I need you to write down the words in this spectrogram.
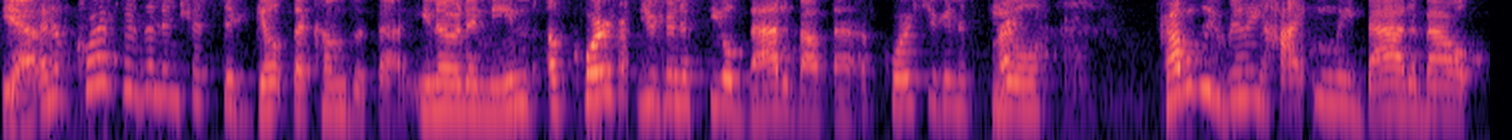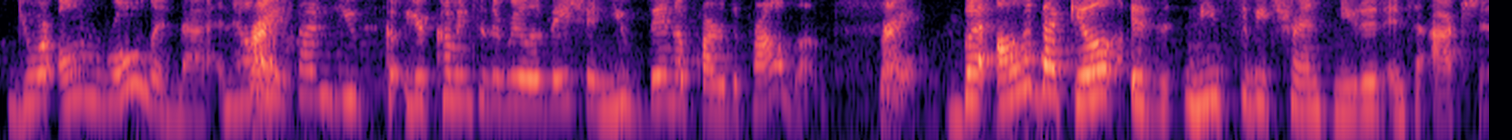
Yeah. And of course, there's an intrinsic guilt that comes with that. You know what I mean? Of course, right. you're going to feel bad about that. Of course, you're going to feel right. probably really heightenedly bad about your own role in that and how many times you've, you're coming to the realization you've been a part of the problem. Right. But all of that guilt is needs to be transmuted into action.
